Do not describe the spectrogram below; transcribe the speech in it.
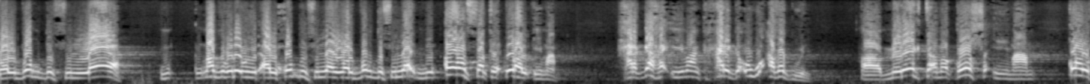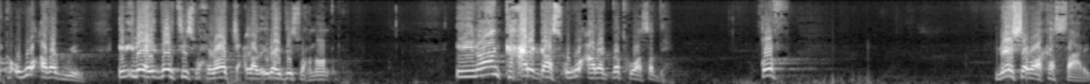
wاlbغd fi اllaah nabiguna uu yidhi alxubu fi اllahi wاlbغd fi اllah min awfaqi cura اliimaan xargaha iimaanka xarigga ugu adag wey mareegta ama qoosha iimaan qoolka ugu adag wey in ilaahay dartiis wax loo jeclaado ilahay dartiis wax noo dhabo iimaanka xariggaas ugu adag dadku waa saddex qof meesha waa ka saaray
